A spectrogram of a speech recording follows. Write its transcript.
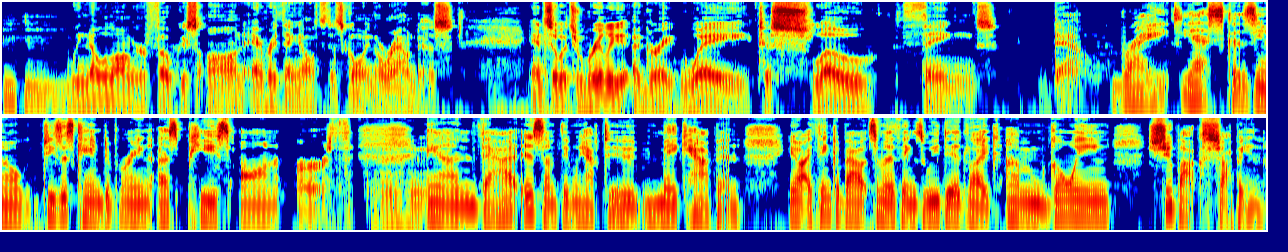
Mm-hmm. we no longer focus on everything else that's going around us. And so it's really a great way to slow things down. Right. Yes. Because, you know, Jesus came to bring us peace on earth. Mhm. And that is something we have to make happen. You know, I think about some of the things we did, like um, going shoebox shopping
